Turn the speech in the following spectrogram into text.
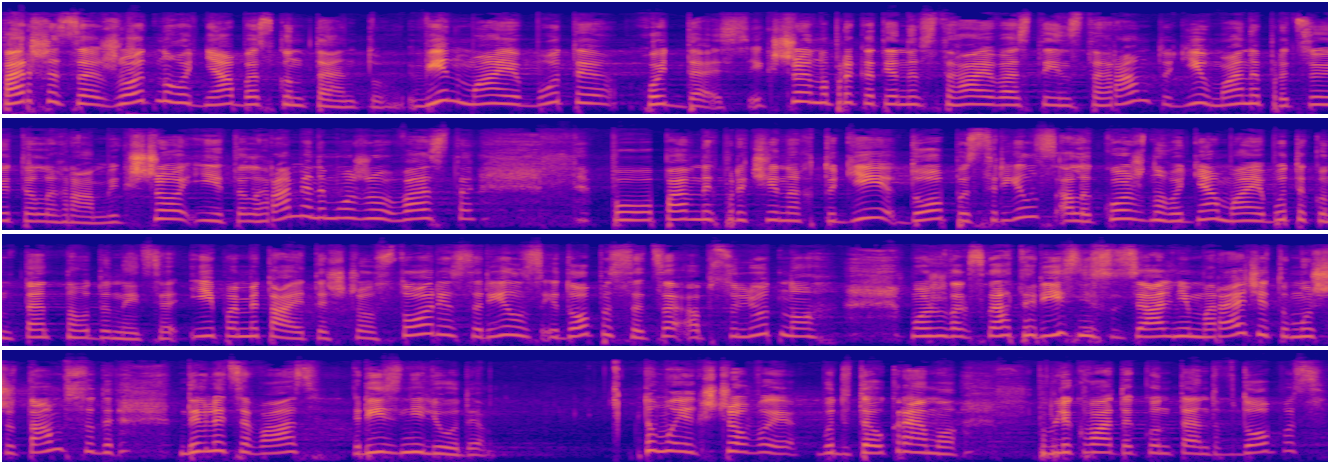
Перше, це жодного дня без контенту. Він має бути хоч десь. Якщо, наприклад, я не встигаю вести інстаграм, тоді в мене працює телеграм. Якщо і телеграм я не можу вести по певних причинах, тоді допис Reels, але кожного дня має бути контентна одиниця. І пам'ятайте, що Stories, Reels і дописи це абсолютно, можна так сказати, різні соціальні мережі, тому що там всюди дивляться вас різні люди. Тому, якщо ви будете окремо публікувати контент в допис,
